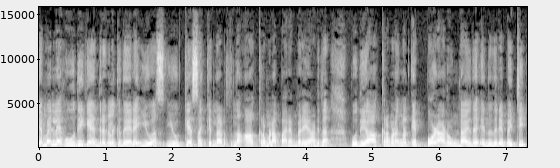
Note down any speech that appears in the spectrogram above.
യമനിലെ ഹൂതി കേന്ദ്രങ്ങൾക്ക് നേരെ യു എസ് യു കെ സഖ്യം നടത്തുന്ന ആക്രമണ പരമ്പരയാണിത്. പുതിയ ആക്രമണങ്ങൾ എപ്പോഴാണ് ഉണ്ടായത് എന്നതിനെ പറ്റി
